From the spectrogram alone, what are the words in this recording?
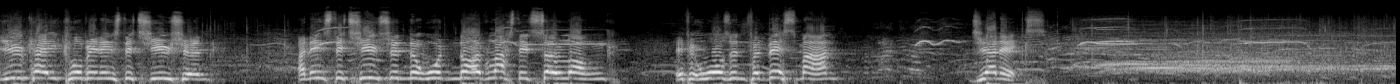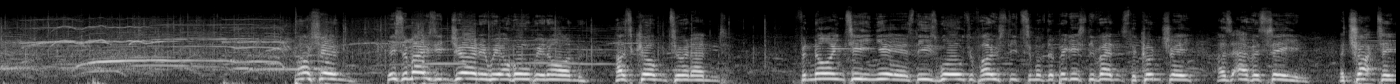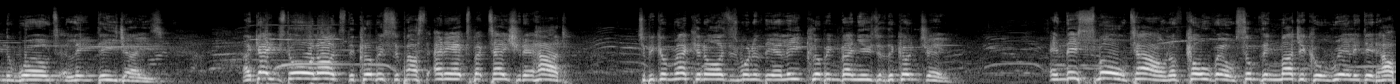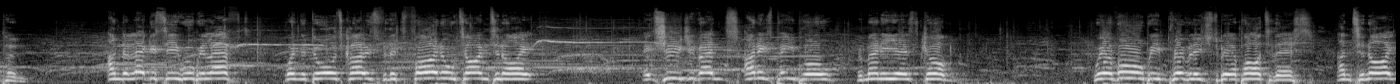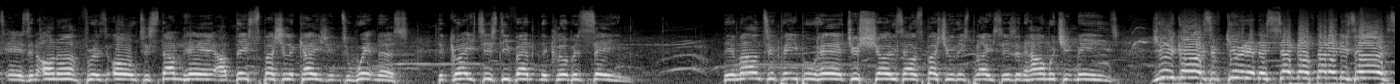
UK clubbing institution. An institution that would not have lasted so long if it wasn't for this man, Genix. Passion, this amazing journey we have all been on has come to an end. For 19 years, these walls have hosted some of the biggest events the country has ever seen, attracting the world's elite DJs. Against all odds, the club has surpassed any expectation it had to become recognised as one of the elite clubbing venues of the country. In this small town of Coalville, something magical really did happen. And a legacy will be left when the doors close for the final time tonight. It's huge events and its people for many years to come. We have all been privileged to be a part of this, and tonight it is an honour for us all to stand here at this special occasion to witness the greatest event the club has seen. The amount of people here just shows how special this place is and how much it means. You guys have given it the send off that it deserves.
